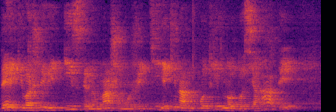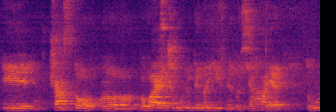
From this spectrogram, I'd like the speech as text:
деякі важливі істини в нашому житті, які нам потрібно досягати. І часто е, буває, чому людина їх не досягає, тому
